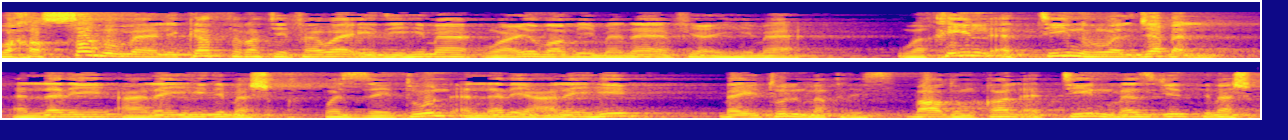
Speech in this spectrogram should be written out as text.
وخصهما لكثرة فوائدهما وعظم منافعهما. وقيل التين هو الجبل الذي عليه دمشق والزيتون الذي عليه بيت المقدس. بعضهم قال التين مسجد دمشق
